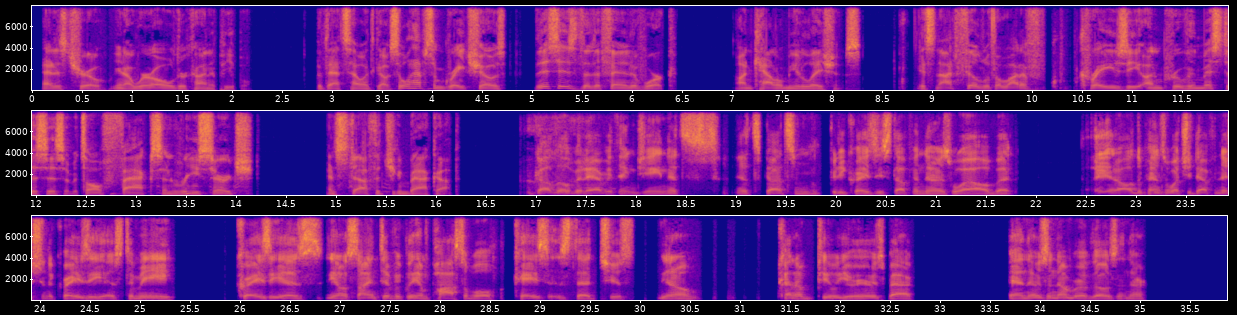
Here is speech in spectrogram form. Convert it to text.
That is true. You know, we're older kind of people but that's how it goes. So we'll have some great shows. This is the definitive work on cattle mutilations. It's not filled with a lot of crazy, unproven mysticism. It's all facts and research and stuff that you can back up. Got a little bit of everything, Gene. It's it's got some pretty crazy stuff in there as well, but it all depends on what your definition of crazy is. To me, crazy is you know scientifically impossible cases that just you know kind of peel your ears back. And there's a number of those in there.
